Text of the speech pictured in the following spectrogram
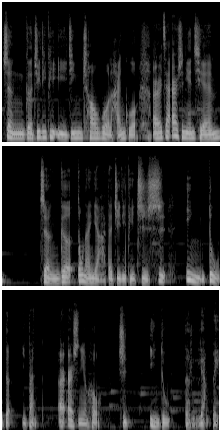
整个 GDP 已经超过了韩国。而在二十年前，整个东南亚的 GDP 只是印度的一半，而二十年后是印度的两倍。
